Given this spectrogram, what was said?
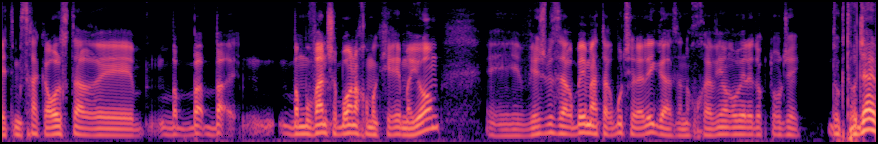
את משחק האולסטאר במובן שבו אנחנו מכירים היום, ויש בזה הרבה מהתרבות של הליגה, אז אנחנו חייבים הרבה לדוקטור ג'יי. דוקטור ג'יי,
